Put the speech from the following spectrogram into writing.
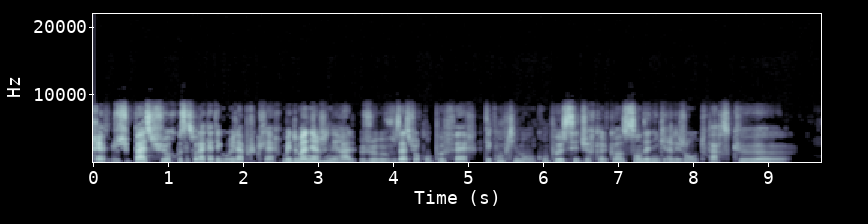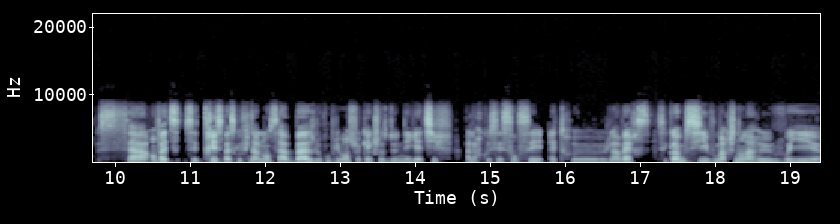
Bref, je suis pas sûre que ce soit la catégorie la plus claire, mais de manière générale, je vous assure qu'on peut faire des compliments, qu'on peut séduire quelqu'un sans dénigrer les gens autour. Parce que euh, ça, en fait, c'est triste parce que finalement, ça base le compliment sur quelque chose de négatif, alors que c'est censé être l'inverse. C'est comme si vous marchez dans la rue, vous voyez,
